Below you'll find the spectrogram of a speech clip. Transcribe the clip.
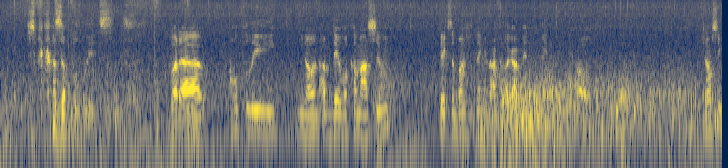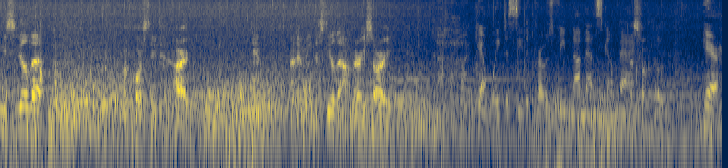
Just because of Blitz. But uh, hopefully, you know, an update will come out soon. Fix a bunch of things. I feel like I've been in. Oh. Did y'all see me steal that? Of course they did. Alright. Damn. I didn't mean to steal that. I'm very sorry. I can't wait to see the crows feeding on that scumbag. That's fucked up. Here,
